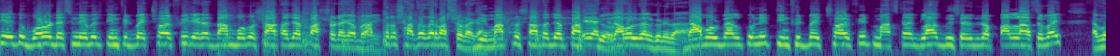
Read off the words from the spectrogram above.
যেহেতু বড় ড্রেসিং টেবিল তিন ফিট বাই ছয় ফিট এটার দাম পড়ব সাত হাজার পাঁচশো টাকা ভাই। মাত্র সাত হাজার পাঁচশো টাকা। জি মাত্র সাত হাজার পাঁচশো। ডাবল ব্যালকনি ভাই। ডাবল ব্যালকনি তিন ফিট বাই ছয় ফিট মাঝখানে গ্লাস দুই সাইডে দুটা পাল্লা আছে ভাই এবং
